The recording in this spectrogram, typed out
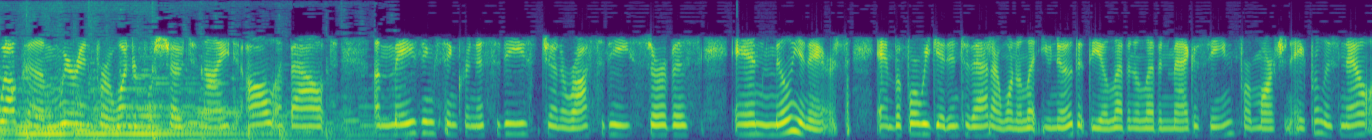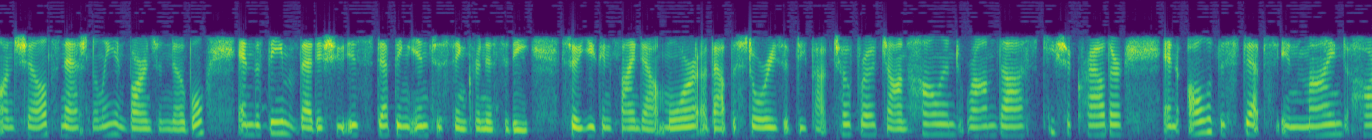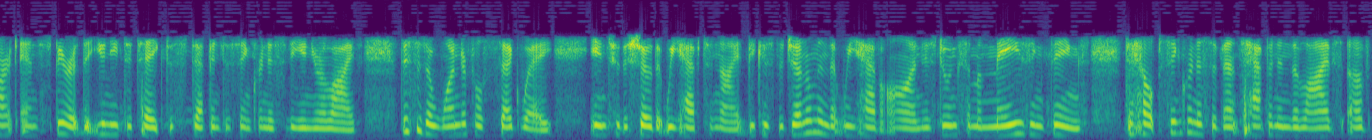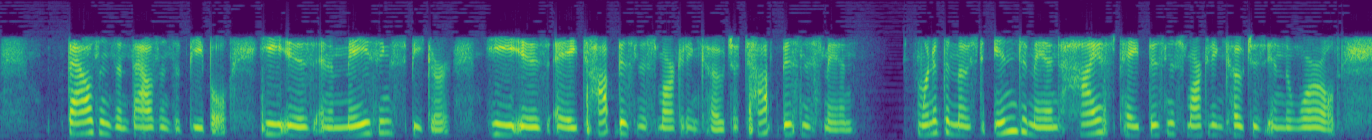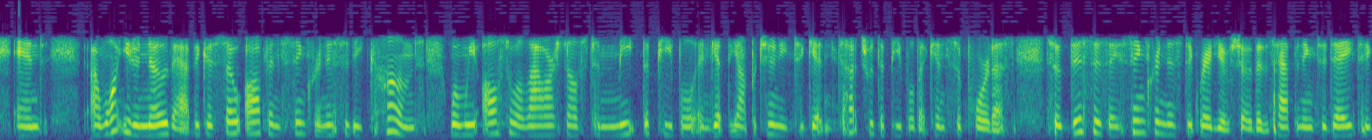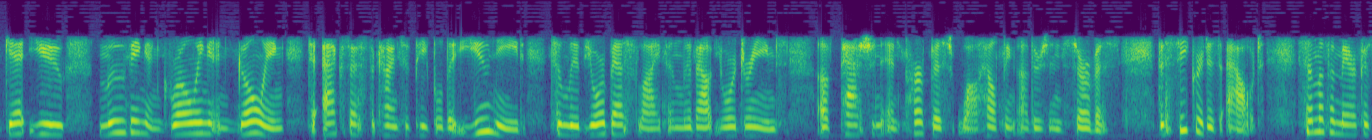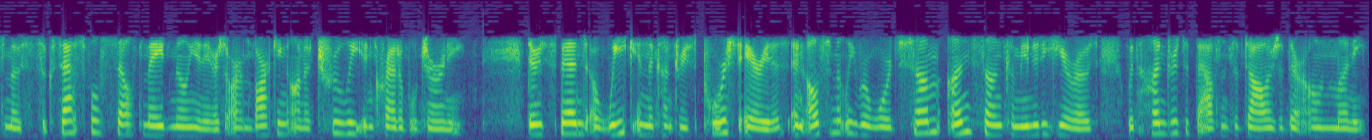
Welcome. We're in for a wonderful show tonight, all about amazing synchronicities, generosity, service, and millionaires. And before we get into that, I want to let you know that the 1111 magazine for March and April is now on shelves nationally in Barnes and Noble, and the theme of that issue is stepping into synchronicity. So you can find out more about the stories of Deepak Chopra, John Holland, Ram Dass, Keisha Crowther, and all of the steps in mind, heart, and spirit that you need to take to step into synchronicity in your life. This is a wonderful segue into the show that we have tonight because the gentleman that we have on is doing some amazing things to help synchronous events happen in the lives of thousands and thousands of people. He is an amazing speaker. He is a top business marketing coach, a top businessman one of the most in demand, highest paid business marketing coaches in the world. And I want you to know that because so often synchronicity comes when we also allow ourselves to meet the people and get the opportunity to get in touch with the people that can support us. So this is a synchronistic radio show that is happening today to get you moving and growing and going to access the kinds of people that you need to live your best life and live out your dreams of passion and purpose while helping others in service. The secret is out. Some of America's most successful self-made millionaires are embarking on a truly incredible journey. They spend a week in the country's poorest areas and ultimately reward some unsung community heroes with hundreds of thousands of dollars of their own money.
